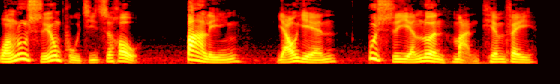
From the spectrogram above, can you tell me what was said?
网络使用普及之后，霸凌、谣言、不实言论满天飞。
